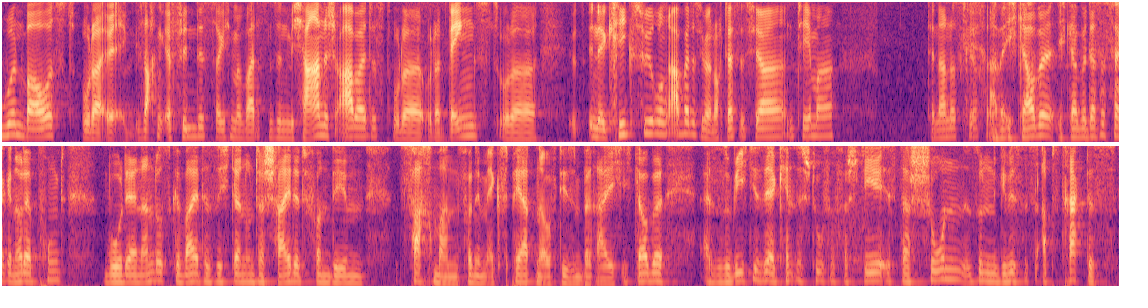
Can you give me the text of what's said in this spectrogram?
Uhren baust oder äh, Sachen erfindest, sage ich mal im weitesten Sinn, mechanisch arbeitest oder, oder denkst oder in der Kriegsführung arbeitest. Ich meine, auch das ist ja ein Thema der Nandoskirche. Aber ich glaube, ich glaube, das ist ja genau der Punkt, wo der Nandos-Geweihte sich dann unterscheidet von dem Fachmann, von dem Experten auf diesem Bereich. Ich glaube, also so wie ich diese Erkenntnisstufe verstehe, ist da schon so ein gewisses abstraktes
